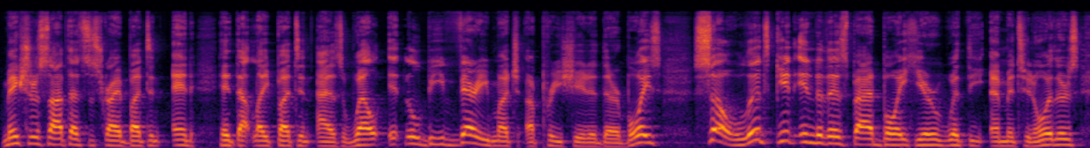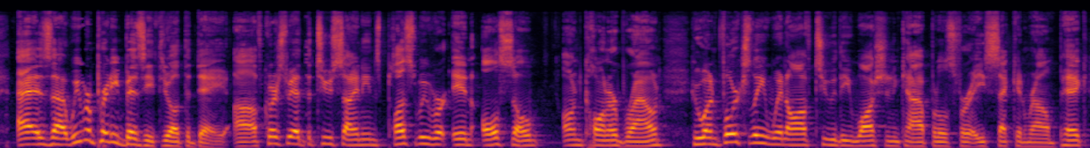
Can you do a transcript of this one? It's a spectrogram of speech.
make sure to slap that subscribe button and hit that like button as well. It'll be very much appreciated there, boys. So let's get into this bad boy here with the Edmonton Oilers as uh, we were pretty busy throughout the day. Uh, of course, we had the two signings, plus we were in also on Connor Brown, who unfortunately went off to the Washington Capitals for a second round pick.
